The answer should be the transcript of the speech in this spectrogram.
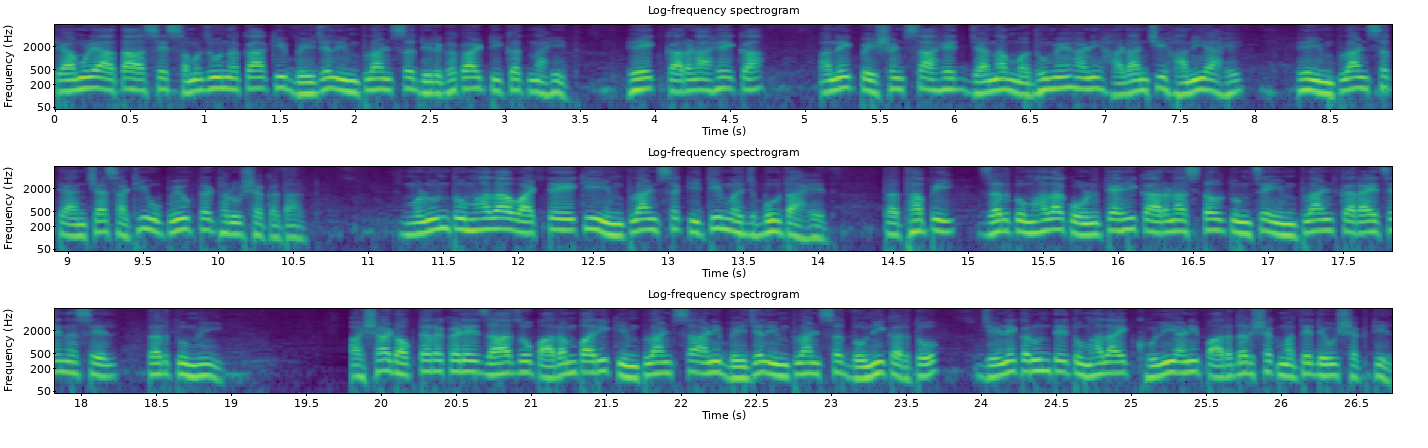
त्यामुळे आता असे समजू नका की बेजल इम्प्लांट्सचं दीर्घकाळ टिकत नाहीत. हे एक कारण आहे का? अनेक पेशंट्स आहेत ज्यांना मधुमेह आणि हाडांची हानी आहे. हे इम्प्लांट्स त्यांच्यासाठी उपयुक्त ठरू शकतात. म्हणून तुम्हाला वाटते की इम्प्लांट्स किती मजबूत आहेत. तथापि जर तुम्हाला कोणत्याही कारणास्तव तुमचे इम्प्लांट करायचे नसेल तर तुम्ही अशा डॉक्टरकडे जा जो पारंपरिक इम्प्लांट्स आणि बेजल इम्प्लांट्स दोन्ही करतो जेणेकरून ते तुम्हाला एक खुली आणि पारदर्शक मते देऊ शकतील.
